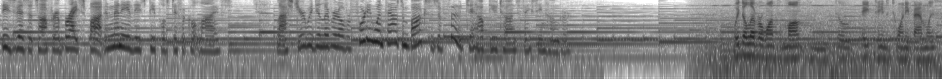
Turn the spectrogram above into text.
These visits offer a bright spot in many of these people's difficult lives. Last year, we delivered over 41,000 boxes of food to help Utahns facing hunger. We deliver once a month to 18 to 20 families.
